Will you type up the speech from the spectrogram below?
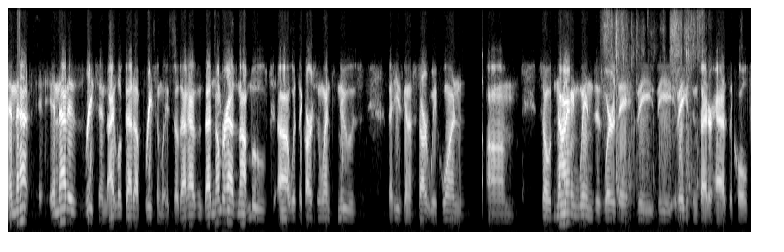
and that and that is recent. I looked that up recently, so that hasn't that number has not moved uh, with the Carson Wentz news that he's going to start Week One. Um, so nine wins is where they the the Vegas Insider has the Colts.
